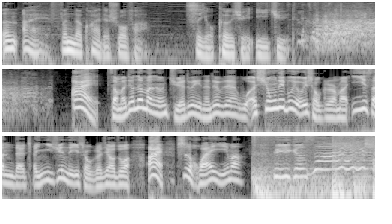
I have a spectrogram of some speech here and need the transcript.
恩爱分得快的说法是有科学依据的。爱怎么就那么能绝对呢？对不对？我兄弟不有一首歌吗？伊森的陈奕迅的一首歌叫做《爱是怀疑》吗？Because 爱是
